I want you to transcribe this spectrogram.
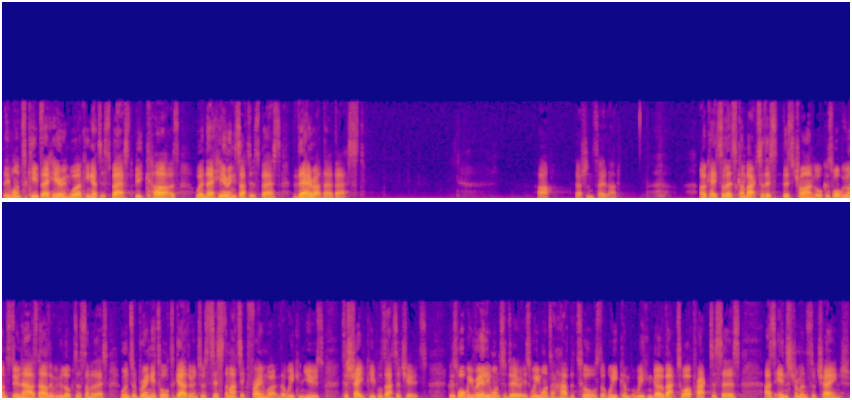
They want to keep their hearing working at its best because when their hearing's at its best, they're at their best. Ah, I shouldn't say that. Okay, so let's come back to this, this triangle, because what we want to do now is now that we've looked at some of this, we want to bring it all together into a systematic framework that we can use to shape people's attitudes. Because what we really want to do is we want to have the tools that we can, we can go back to our practices as instruments of change.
